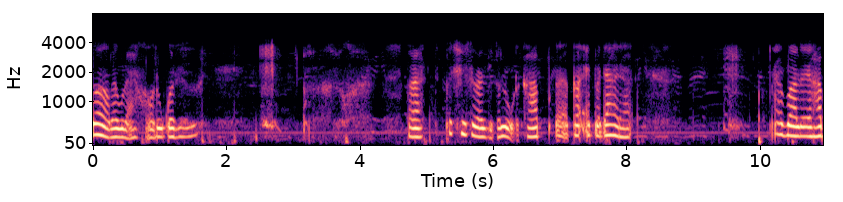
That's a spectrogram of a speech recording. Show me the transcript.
ก็ไม่รู้นะขอดูก่อนเลยมาก็ชื่อสรันสิกระโหลกนะครับเออก็แอดมาได้นะแอดมาเลยนะครับ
